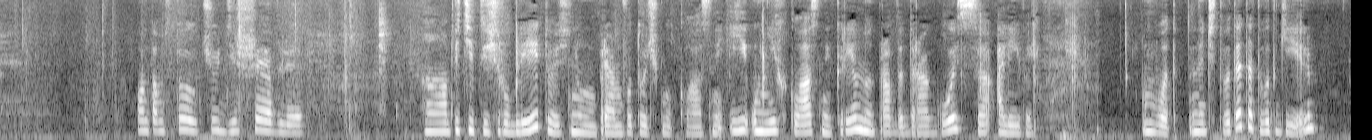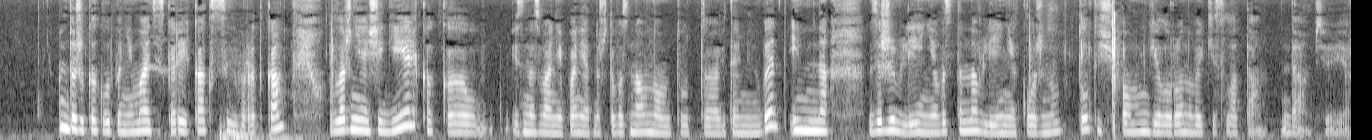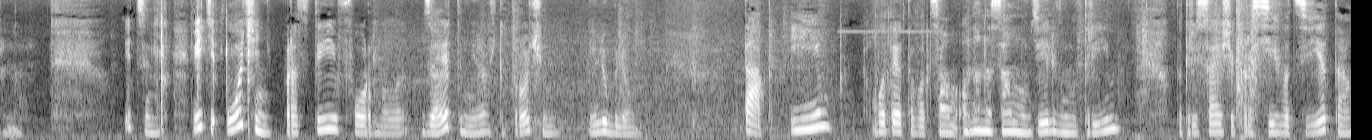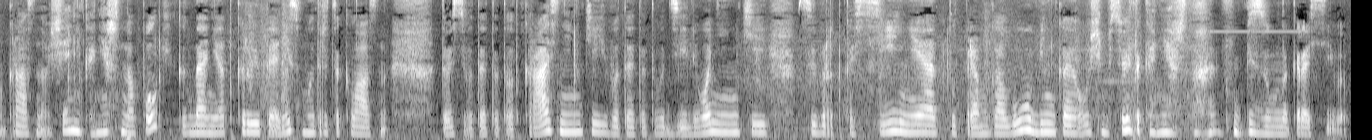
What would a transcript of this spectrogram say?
Он там стоил чуть дешевле 5000 а, рублей, то есть, ну, прям вот очень классный. И у них классный крем, но, правда, дорогой, с оливой. Вот, значит, вот этот вот гель, он тоже, как вы понимаете, скорее как сыворотка. Увлажняющий гель, как э, из названия понятно, что в основном тут э, витамин В, именно заживление, восстановление кожи. Ну, тут еще, по-моему, гиалуроновая кислота. Да, все верно. И цинк. Видите, очень простые формулы. За это, между прочим, и люблю. Так, и вот это вот сам, она на самом деле внутри потрясающе красивого цвета, красного. Вообще они, конечно, на полке, когда они открыты, они смотрятся классно. То есть вот этот вот красненький, вот этот вот зелененький, сыворотка синяя, тут прям голубенькая. В общем, все это, конечно, безумно красиво.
